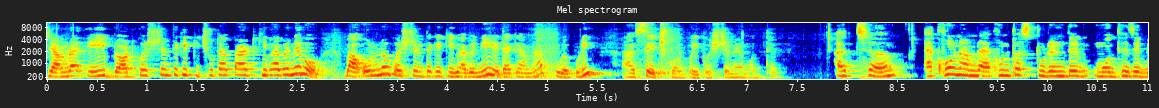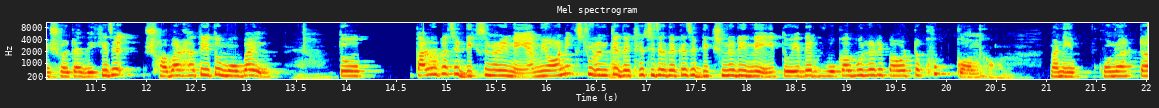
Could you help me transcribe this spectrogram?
যে আমরা এই ব্রড কোয়েশ্চেন থেকে কিছুটা পার্ট কীভাবে নেব বা অন্য কোয়েশ্চেন থেকে কীভাবে নিয়ে এটাকে আমরা পুরোপুরি সেট করব এই কোয়েশ্চেনের মধ্যে। আচ্ছা এখন আমরা এখনকার স্টুডেন্টদের মধ্যে যে বিষয়টা দেখি যে সবার হাতেই তো মোবাইল তো কারোর কাছে ডিকশনারি নেই। আমি অনেক স্টুডেন্টকে হ্যাঁ। দেখেছি যাদের কাছে ডিকশনারি নেই তো এদের ভোকাবুলারি পাওয়ারটা খুব কম। কখন মানে কোনো একটা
